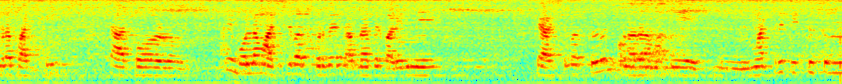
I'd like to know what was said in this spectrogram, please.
আমরা পাচ্ছি। তারপর আমি বললাম, আশীর্বাদ করবেন আপনাদের বাড়ির মেয়েকে আশীর্বাদ করবেন। ওনারা আমাকে মাতৃপিতৃতুল্য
